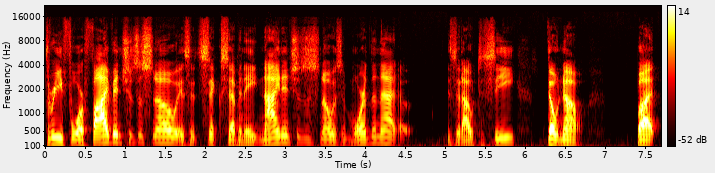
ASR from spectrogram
three, four, five inches of snow? Is it six, seven, eight, nine inches of snow? Is it more than that? Is it out to sea? Don't know. But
